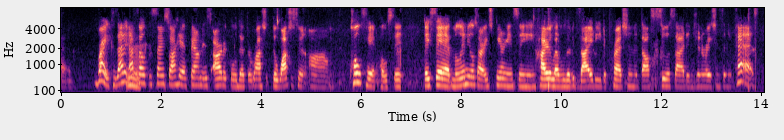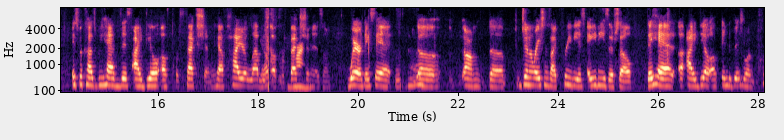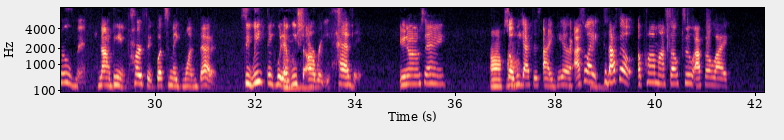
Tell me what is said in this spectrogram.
Right, because I, I felt the same. So I had found this article that the Wash- the Washington um, Post had posted. They said millennials are experiencing higher levels of anxiety, depression, and thoughts of suicide than generations in the past. It's because we have this ideal of perfection. We have higher levels of perfectionism, where they said the um, the generations like previous 80s or so they had an ideal of individual improvement not being perfect but to make one better see we think we, that we should already have it you know what i'm saying Uh-huh. So we got this idea. I feel like because I felt upon myself too. I feel like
